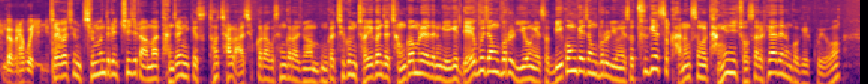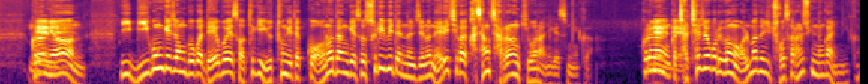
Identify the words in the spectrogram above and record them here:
생각을 하고 있습니다. 제가 지금 질문드린 취지를 아마 단장님께서 더 잘 아실 거라고 생각하지만 뭔가 지금 저희가 이제 점검을 해야 되는 게 이게 내부 정보를 이용해서 미공개 정보를 이용해서 투기했을 가능성을 당연히 조사를 해야 되는 거겠고요. 그러면 네네. 이 미공개 정보가 내부에서 어떻게 유통이 됐고 어느 단계에서 수립이 됐는지는 LH가 가장 잘 아는 기관 아니겠습니까? 그러면 그러니까 자체적으로 이건 얼마든지 조사를 할 수 있는 거 아닙니까?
